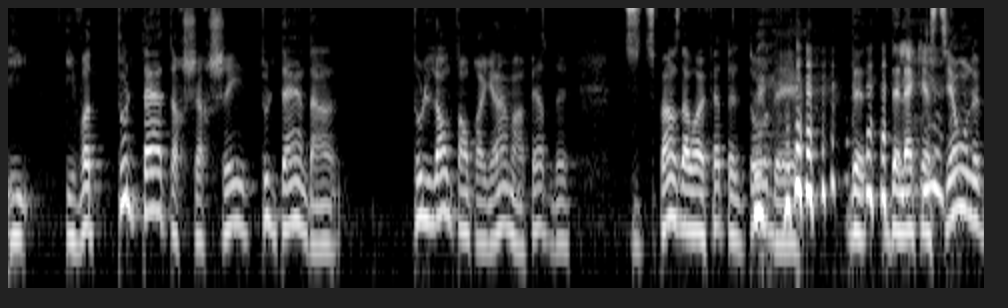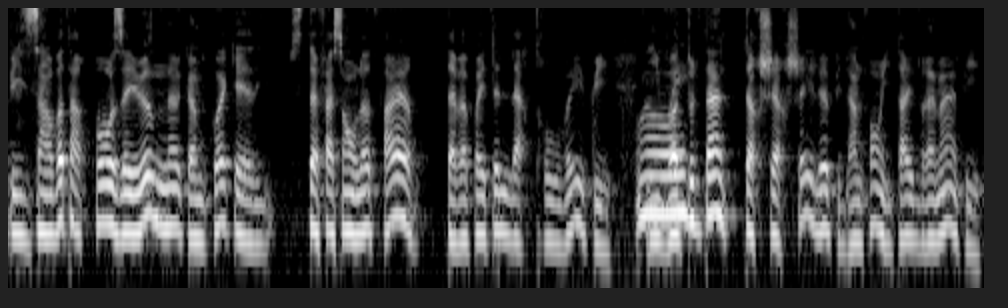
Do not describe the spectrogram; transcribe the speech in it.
il, il va tout le temps te rechercher, tout le temps, dans tout le long de ton programme, en fait. là. Tu, tu penses d'avoir fait le tour de, de, de la question, là, puis il s'en va t'en reposer une, là, comme quoi que cette façon-là de faire, t'avais pas été de la retrouver, puis Ouais, il va tout le temps te rechercher, là, puis dans le fond, il t'aide vraiment, puis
